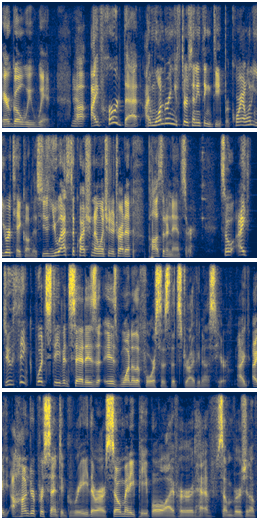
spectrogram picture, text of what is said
Ergo, we win. Uh, I've heard that. I'm wondering if there's anything deeper. Corey, I want your take on this. You, you asked the question. I want you to try to posit an answer. So I do think what Stephen said is is one of the forces that's driving us here. I, I 100% agree. There are so many people I've heard have some version of,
